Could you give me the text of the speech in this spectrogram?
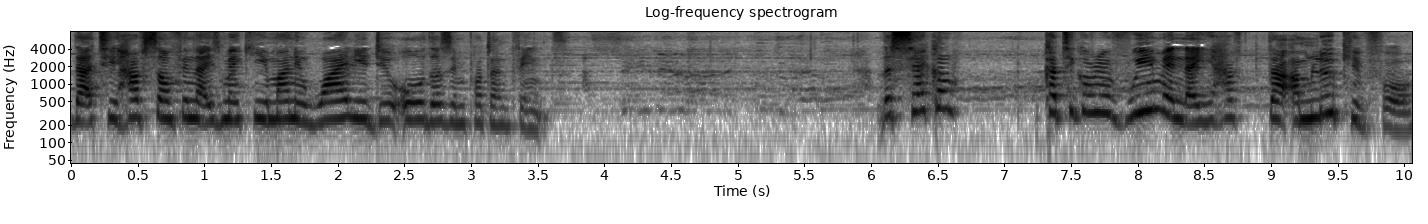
that you have something that is making you money while you do all those important things. The second category of women that you have that I'm looking for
